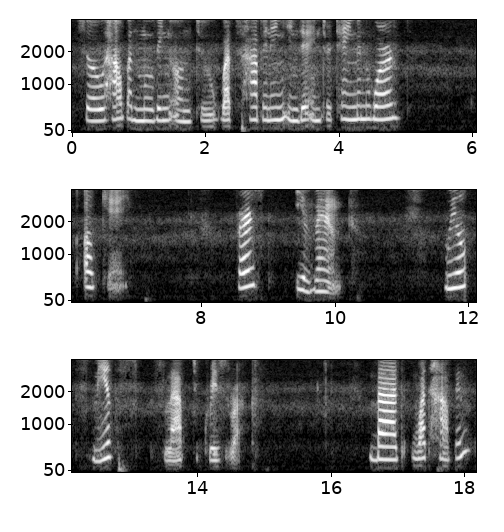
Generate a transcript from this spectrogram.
So, how about moving on to what's happening in the entertainment world? Okay. First event Will Smith's slap to Chris Rock. But what happened?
